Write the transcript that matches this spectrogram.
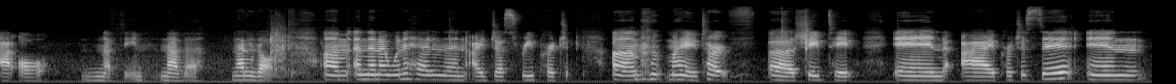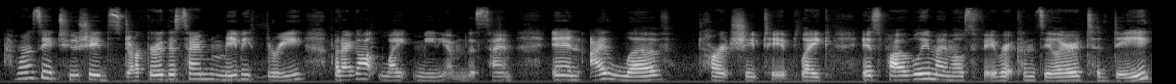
at all. Nothing, nada, not at all. Um, and then I went ahead and then I just repurchased um, my Tarte uh, Shape Tape and I purchased it in, I want to say two shades darker this time, maybe three, but I got light medium this time. And I love Tarte Shape Tape. Like, it's probably my most favorite concealer to date,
